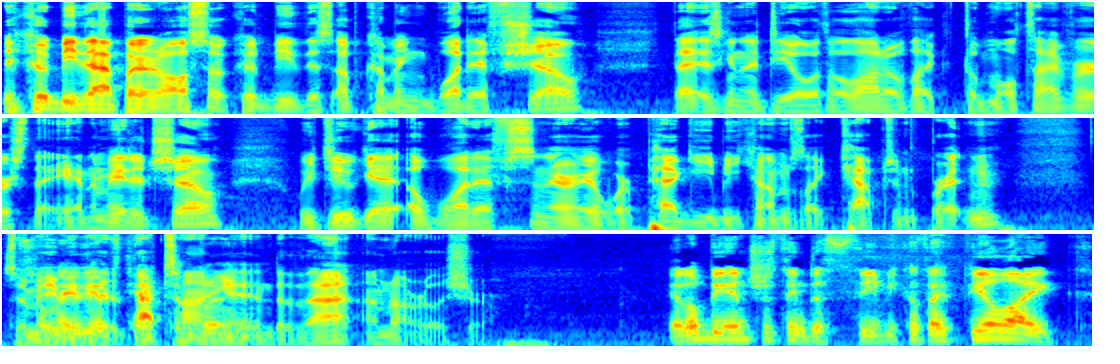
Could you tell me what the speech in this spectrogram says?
it could be that, but it also could be this upcoming What If show that is going to deal with a lot of like the multiverse, the animated show. We do get a What If scenario where Peggy becomes like Captain Britain. So, maybe, maybe they're, they're tying it into that. I'm not really sure. It'll be interesting to see because I feel like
